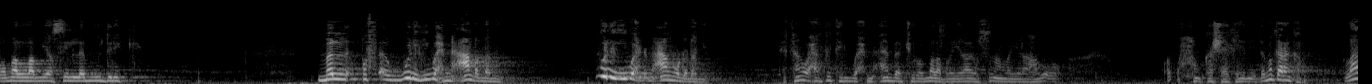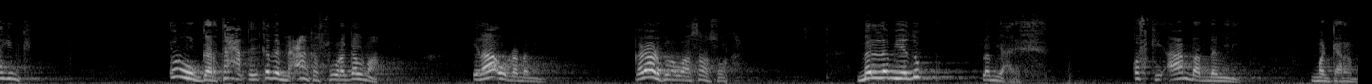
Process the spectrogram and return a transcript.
waman lam yasil lam yudrik. Qof aan weligii wax macaan dhadhamin weligii wax macaan mu dhadhamin deetana waxaad ku tiri wax macaan baa jiro malab la yihahdo sidan la yidhaahdo oo waxaan ka sheekaynaya. De ma garan karo laa yumkin. Inuu garto xaqiiqada macaanka suuragal maa ilaa uu dhadhamiyo qaraarhkuna waa saas oo kale. Man lam yaduq lam yacrif qofkii aan dhadhamini ma garan.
